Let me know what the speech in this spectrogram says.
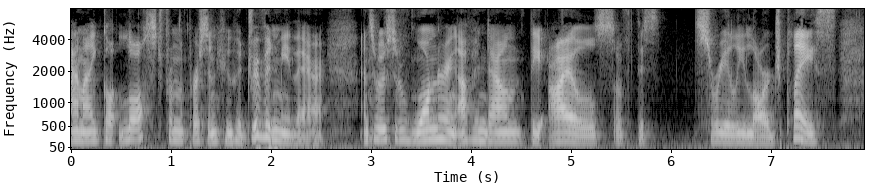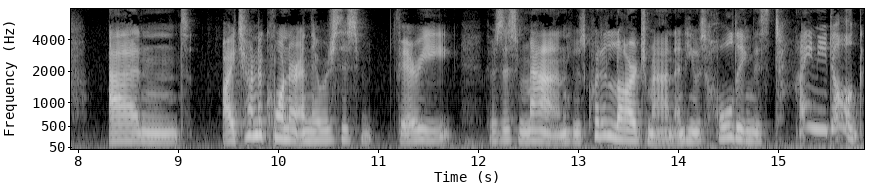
and I got lost from the person who had driven me there and so I was sort of wandering up and down the aisles of this surreally large place and I turned a corner and there was this very there was this man, he was quite a large man, and he was holding this tiny dog,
